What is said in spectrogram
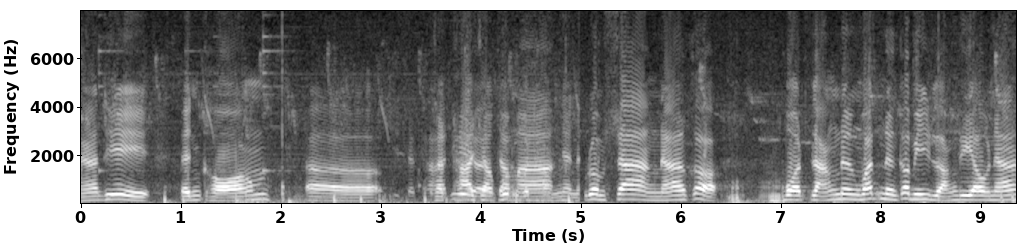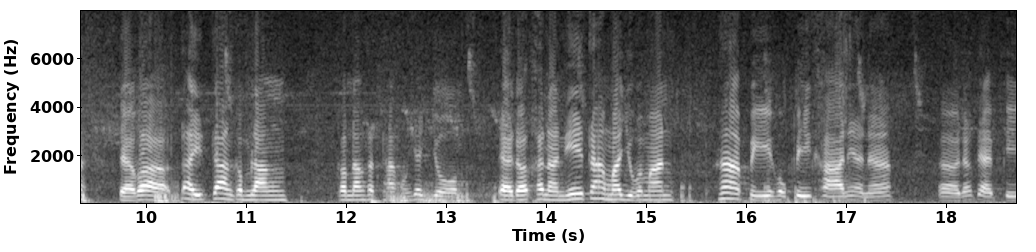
นะที่เป็นของศรัทธาชาวพุทธมาร่วมสร้างนะก็โบสถ์หลังหนึ่งวัดหนึ่งก็มีหลังเดียวนะ แต่ว่าได้สร้างกำลังกำลังศรัทธาของญาติโยม แต่ตอนขณะนี้สร้างมาอยู่ประมาณ 5 ปี 6 ปีคาเนี่ยนะตั้งแต่ปี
